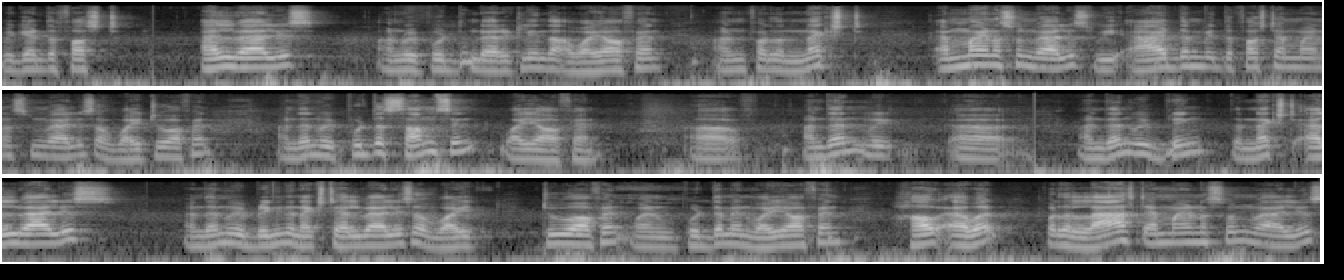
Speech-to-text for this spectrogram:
we get the first L values and we put them directly in the y of n. And for the next m minus 1 values we add them with the first m minus 1 values of y2 of n and then we put the sums in y of n uh, and then we uh, and then we bring the next L values. And then we bring the next L values of y2 of n when we put them in y of n however for the last m minus 1 values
